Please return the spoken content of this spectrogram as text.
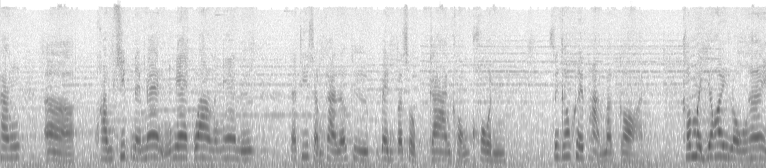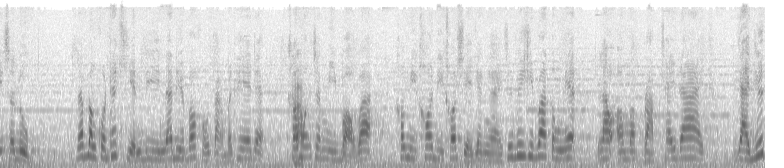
ทั้งเอ่อความคิดในแม่แง่กว้างและแง่ลึก และที่สำคัญก็คือเป็นประสบการณ์ของคน ซึ่งเขาเคยผ่านมาก่อน เขามาย่อยลงให้สรุป แล้วบางคนถ้าเขียนดีนะโดยเฉพาะของต่างประเทศเนี่ย เขามักจะมีบอกว่าเขามีข้อดีข้อเสียยังไง ซึ่งพี่คิดว่าตรงเนี้ยเราเอามาปรับใช้ได้ อย่ายึด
